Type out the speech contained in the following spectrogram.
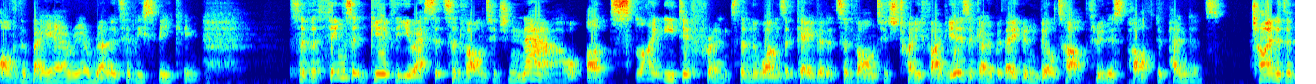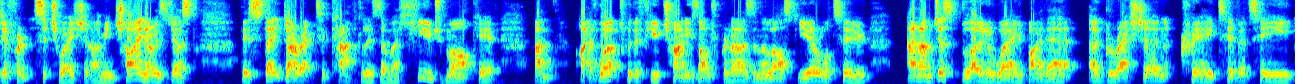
of the Bay Area, relatively speaking. So the things that give the US its advantage now are slightly different than the ones that gave it its advantage 25 years ago, but they've been built up through this path dependence. China's a different situation. I mean, China is just this state directed capitalism, a huge market. Um, I've worked with a few Chinese entrepreneurs in the last year or two, and I'm just blown away by their aggression, creativity,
